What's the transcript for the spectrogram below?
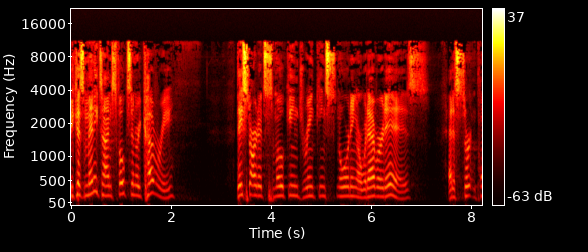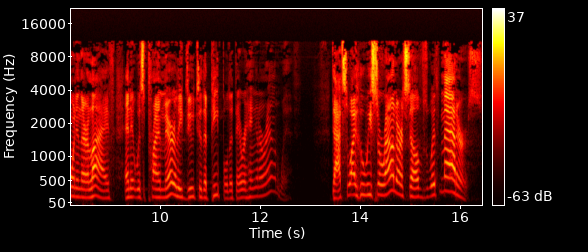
Because many times folks in recovery, they started smoking, drinking, snorting, or whatever it is at a certain point in their life, and it was primarily due to the people that they were hanging around with. That's why who we surround ourselves with matters.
